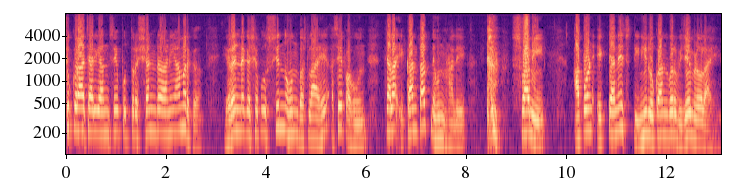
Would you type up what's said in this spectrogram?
शुक्राचार्यांचे पुत्र शंड आणि आमर्क हिरण्यकशपू सिन्न होऊन बसला आहे असे पाहून त्याला एकांतात नेहून म्हणाले स्वामी आपण एकट्यानेच तिन्ही लोकांवर विजय मिळवला आहे.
